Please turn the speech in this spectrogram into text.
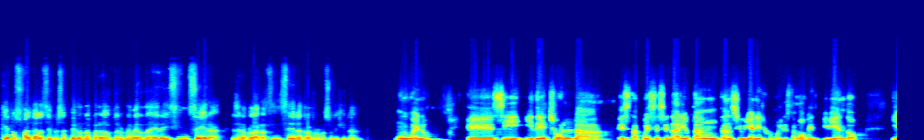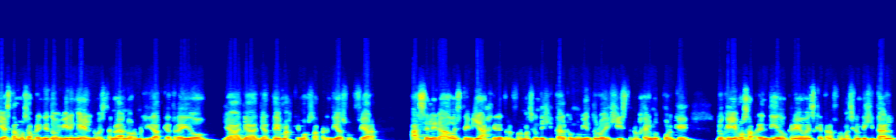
¿qué nos falta a las empresas peruanas para adoptar una verdadera y sincera, esa es la palabra, sincera transformación digital? Muy bueno. Eh, sí, y de hecho, la, esta pues escenario tan, tan como el que estamos viviendo, y ya estamos aprendiendo a vivir en él, ¿no? Esta nueva normalidad que ha traído ya, ya, ya temas que hemos aprendido a surfear, ha acelerado este viaje de transformación digital, como bien tú lo dijiste, ¿no, Helmut? Porque lo que ya hemos aprendido, creo, es que transformación digital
